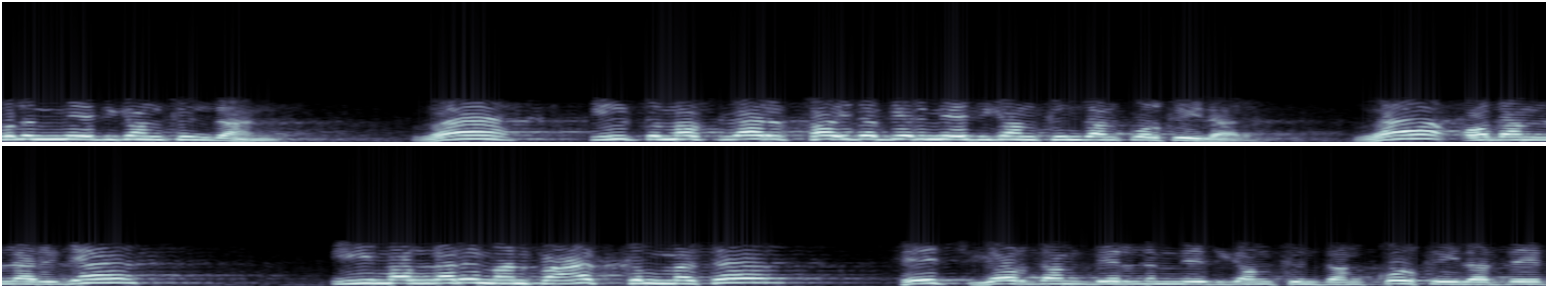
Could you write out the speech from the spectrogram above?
qilinmaydigan kundan va iltimoslar foyda bermaydigan kundan qo'rqinglar va odamlarga iymonlari manfaat qilmasa hech yordam berilmaydigan kundan qo'rqinglar deb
